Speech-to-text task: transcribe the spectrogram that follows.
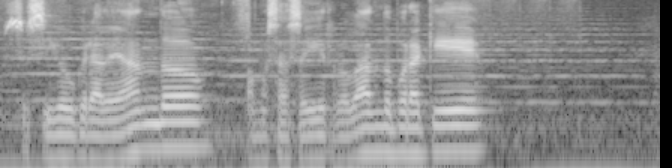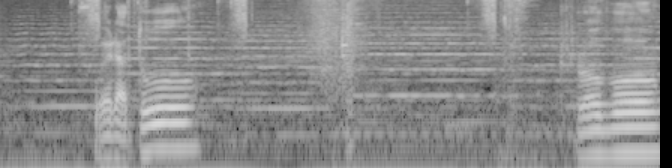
Se sigue upgradeando. Vamos a seguir robando por aquí. Fuera tú. Robo.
